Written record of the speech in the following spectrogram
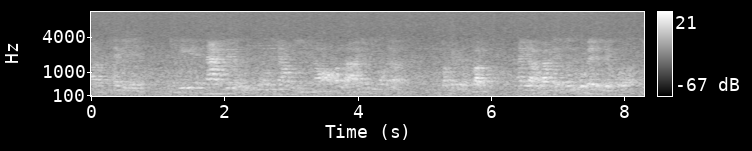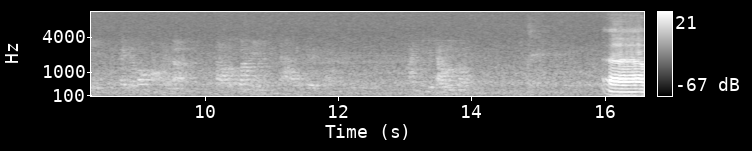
à, tại vì những cái nam với nữ với nhau thì nó là những cái không phải là quan hệ động vật hay là quan hệ với bố mẹ được của thì thầy cho con hỏi là đạo Phật quan niệm như thế nào về hai những cái trào lưu đó à,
